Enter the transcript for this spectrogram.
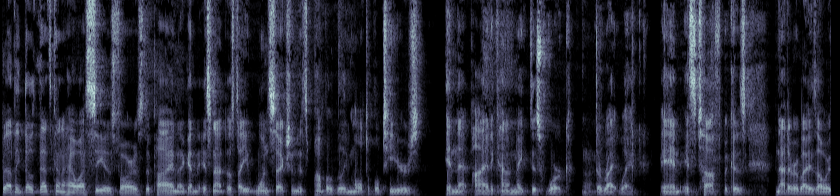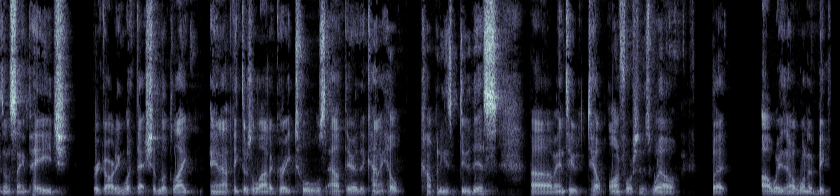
but I think those, that's kind of how I see it as far as the pie. And again, it's not just a one section; it's probably multiple tiers in that pie to kind of make this work mm-hmm. the right way. And it's tough because not everybody's always on the same page regarding what that should look like. And I think there's a lot of great tools out there that kind of help companies do this, um, and to, to help law enforcement as well. But always, you know, one of the big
